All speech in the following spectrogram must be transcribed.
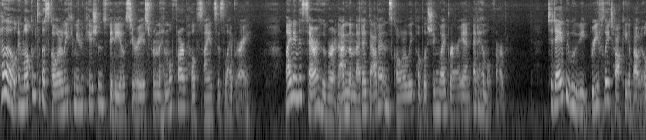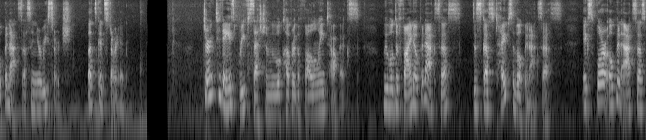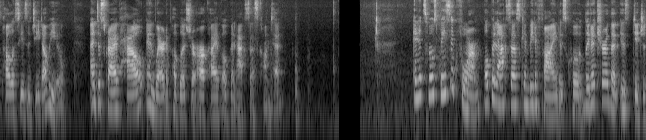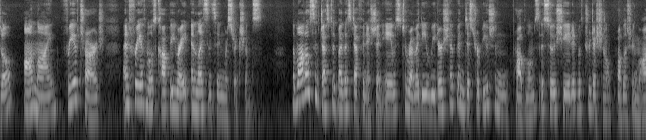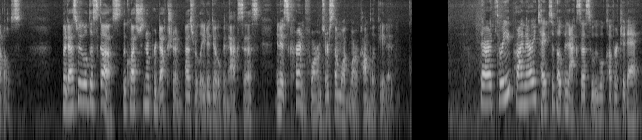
Hello, and welcome to the Scholarly Communications video series from the Himmelfarb Health Sciences Library. My name is Sarah Hoover, and I'm the Metadata and Scholarly Publishing Librarian at Himmelfarb. Today, we will be briefly talking about open access in your research. Let's get started. During today's brief session, we will cover the following topics. We will define open access, discuss types of open access, explore open access policies at GW, and describe how and where to publish or archive open access content. In its most basic form, open access can be defined as, quote, literature that is digital, online, free of charge, and free of most copyright and licensing restrictions. The model suggested by this definition aims to remedy readership and distribution problems associated with traditional publishing models. But as we will discuss, the question of production as related to open access in its current forms are somewhat more complicated. There are three primary types of open access that we will cover today.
